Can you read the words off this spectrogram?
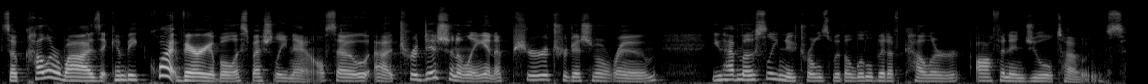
So, color wise, it can be quite variable, especially now. So, uh, traditionally, in a pure traditional room, you have mostly neutrals with a little bit of color, often in jewel tones.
